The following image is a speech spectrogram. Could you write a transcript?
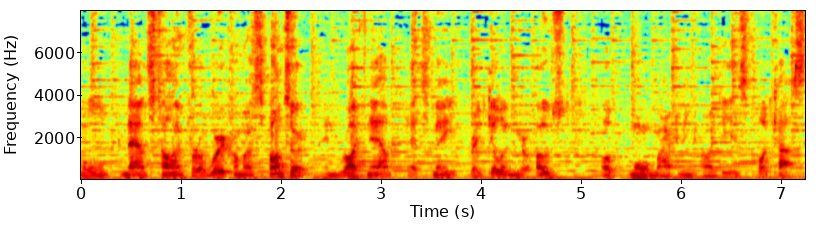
Well, now it's time for a word from our sponsor. And right now, that's me, Fred Gillen, your host of More Marketing Ideas podcast.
